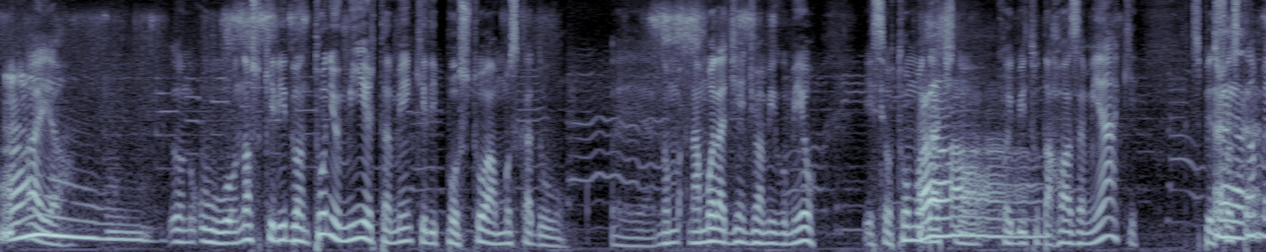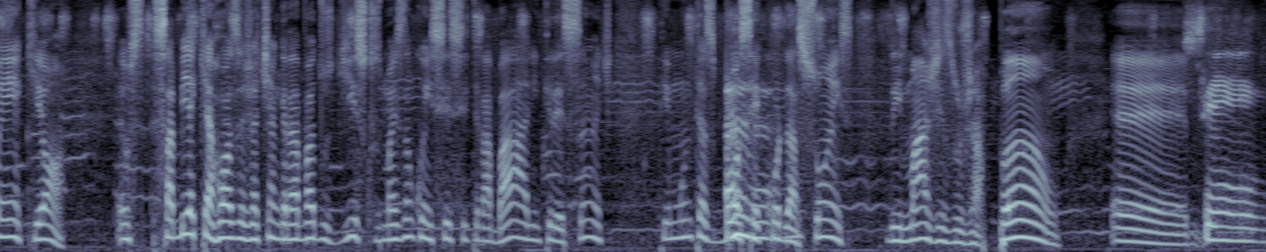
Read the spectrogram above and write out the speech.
Aí, ó. Hum. O, o- nosso querido Antônio Mir também, que ele postou a música do é, Nam- Namoradinha de um amigo meu. Esse é o Tomodachi no Ah. Koibito da Rosa Miyake. As pessoas É. também aqui, ó. Eu sabia que a Rosa já tinha gravado os discos, mas não conhecia esse trabalho interessante. Tem muitas boas Ah. recordações do Imagens do Japão. É, Sim.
